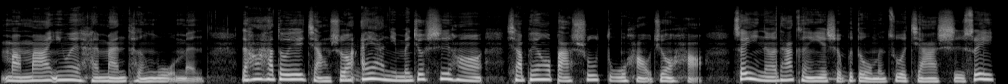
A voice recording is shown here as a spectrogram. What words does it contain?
妈妈因为还蛮疼我们，然后她都会讲说：“哎呀，你们就是哈，小朋友把书读好就好。”所以呢，她可能也舍不得我们做家事。所以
